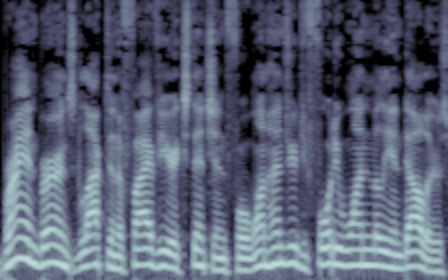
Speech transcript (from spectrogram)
Brian Burns locked in a five-year extension for $141 million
